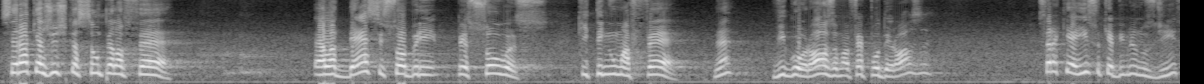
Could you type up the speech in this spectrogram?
Será que a justificação pela fé ela desce sobre pessoas que têm uma fé, né, vigorosa, uma fé poderosa? Será que é isso que a Bíblia nos diz?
